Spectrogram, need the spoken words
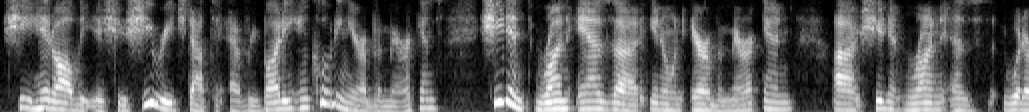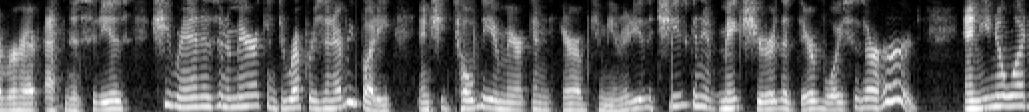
She hit all the issues. She reached out to everybody, including Arab Americans. She didn't run as a, you know, an Arab American. Uh, she didn't run as whatever her ethnicity is. She ran as an American to represent everybody. And she told the American Arab community that she's going to make sure that their voices are heard. And you know what?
